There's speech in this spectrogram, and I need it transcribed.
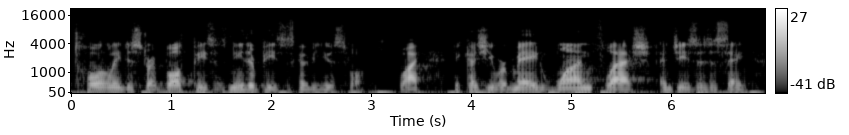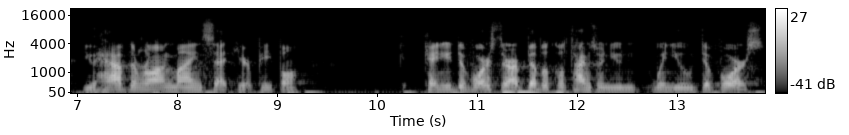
totally destroyed. Both pieces. Neither piece is going to be useful. Why? Because you were made one flesh. And Jesus is saying, You have the wrong mindset here, people. Can you divorce? There are biblical times when you, when you divorce.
